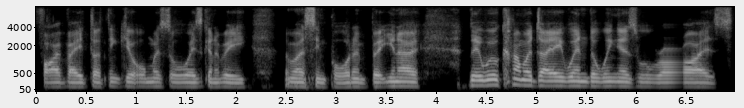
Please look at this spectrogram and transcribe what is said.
five eight, I think you're almost always going to be the most important. But you know, there will come a day when the wingers will rise.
